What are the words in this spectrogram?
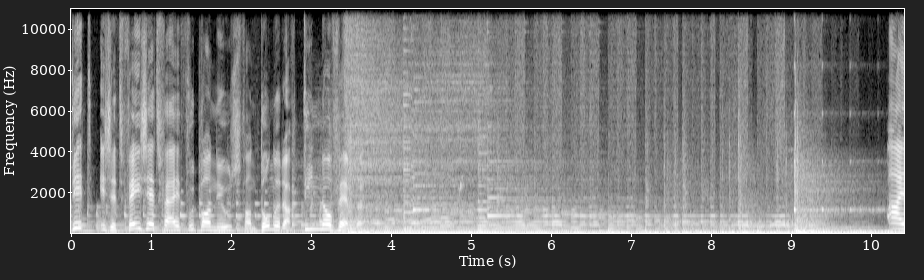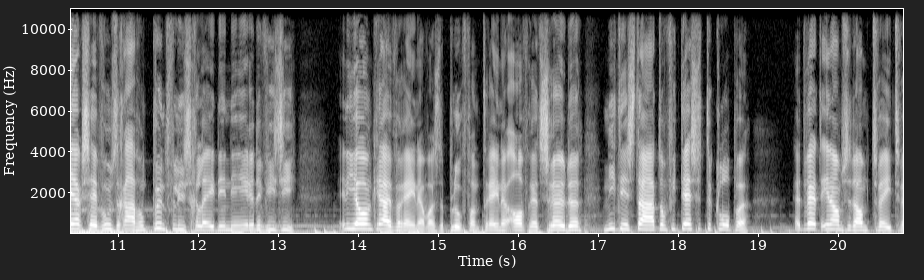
Dit is het VZ5 voetbalnieuws van donderdag 10 november. Ajax heeft woensdagavond puntverlies geleden in de eredivisie. In de Johan Cruijff Arena was de ploeg van trainer Alfred Schreuder niet in staat om Vitesse te kloppen. Het werd in Amsterdam 2-2.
